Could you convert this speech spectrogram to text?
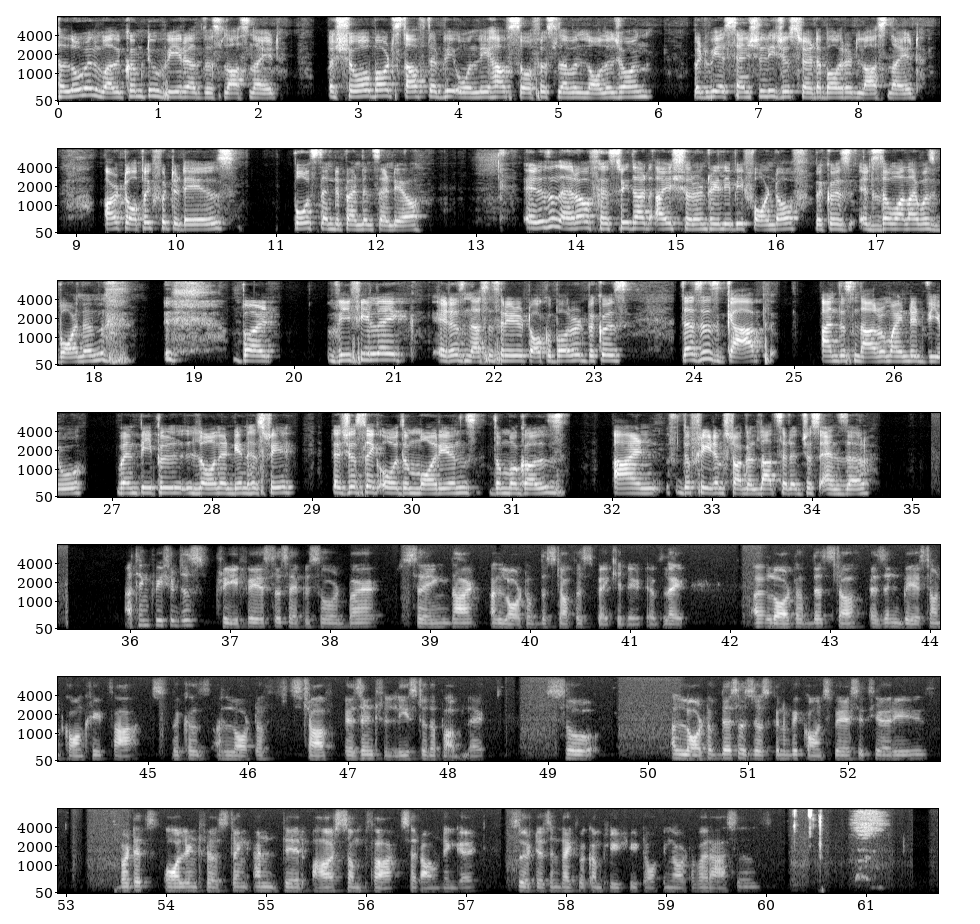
Hello and welcome to We Read This Last Night, a show about stuff that we only have surface level knowledge on, but we essentially just read about it last night. Our topic for today is post independence India. It is an era of history that I shouldn't really be fond of because it's the one I was born in. but we feel like it is necessary to talk about it because there's this gap and this narrow minded view when people learn Indian history. It's just like, oh, the Mauryans, the Mughals, and the freedom struggle. That's it. It just ends there. I think we should just preface this episode by saying that a lot of the stuff is speculative. Like, a lot of this stuff isn't based on concrete facts because a lot of stuff isn't released to the public. So, a lot of this is just going to be conspiracy theories, but it's all interesting and there are some facts surrounding it. So, it isn't like we're completely talking out of our asses.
